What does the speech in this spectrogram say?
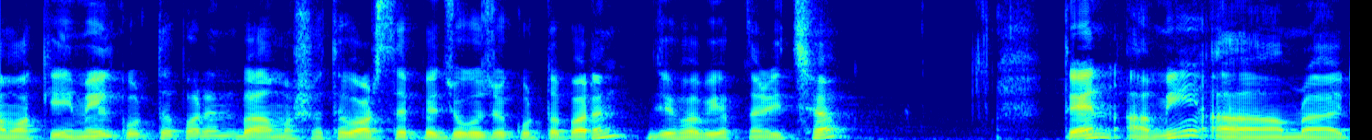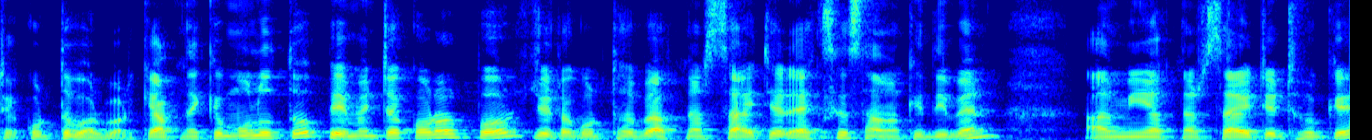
আমাকে ইমেল করতে পারেন বা আমার সাথে হোয়াটসঅ্যাপে যোগাযোগ করতে পারেন, যেভাবেই আপনার ইচ্ছা। দেন আমি আমরা এটা করতে পারব আর কি। আপনাকে মূলত পেমেন্টটা করার পর যেটা করতে হবে, আপনার সাইটের অ্যাক্সেস আমাকে দিবেন। আমি আপনার সাইটে ঢুকে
